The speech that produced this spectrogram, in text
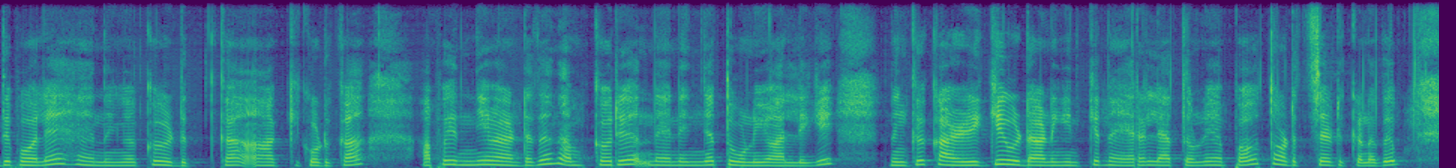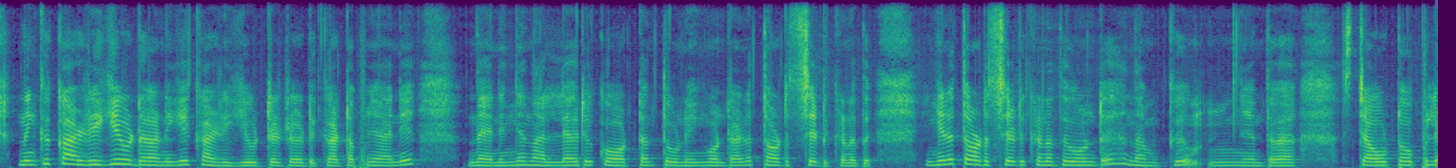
ഇതുപോലെ നിങ്ങൾക്ക് എടുക്കുക ആക്കി കൊടുക്കുക അപ്പോൾ ഇനി വേണ്ടത് നമുക്കൊരു നനഞ്ഞ തുണിയോ അല്ലെങ്കിൽ നിങ്ങൾക്ക് കഴുകി വിടുകയാണെങ്കിൽ എനിക്ക് നേരമില്ലാത്ത തുണി അപ്പോൾ തുടച്ചെടുക്കണത്. നിങ്ങൾക്ക് കഴുകി വിടുകയാണെങ്കിൽ കഴുകി വിട്ടിട്ട് എടുക്കാം കേട്ടോ അപ്പോൾ ഞാൻ നനഞ്ഞ നല്ലൊരു കോട്ടൺ തുണിയും കൊണ്ടാണ് തുടച്ചെടുക്കണത്. ഇങ്ങനെ തുടച്ചെടുക്കണത് കൊണ്ട് നമുക്ക് എന്താ സ്റ്റൗ ടോപ്പിൽ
